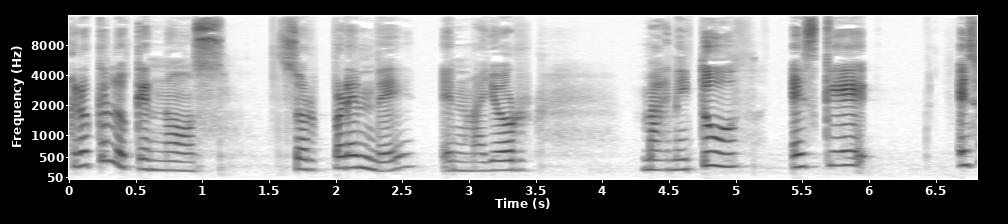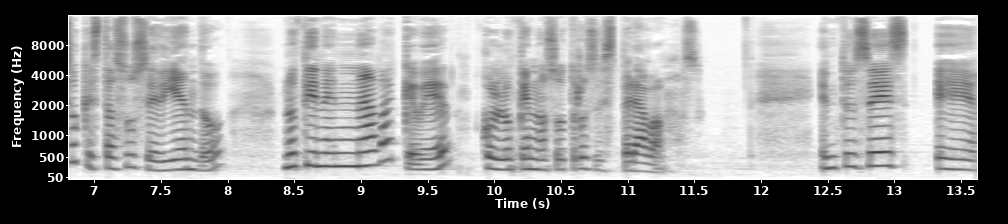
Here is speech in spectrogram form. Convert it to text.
Creo que lo que nos sorprende en mayor magnitud es que eso que está sucediendo no tiene nada que ver con lo que nosotros esperábamos. Entonces, eh,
